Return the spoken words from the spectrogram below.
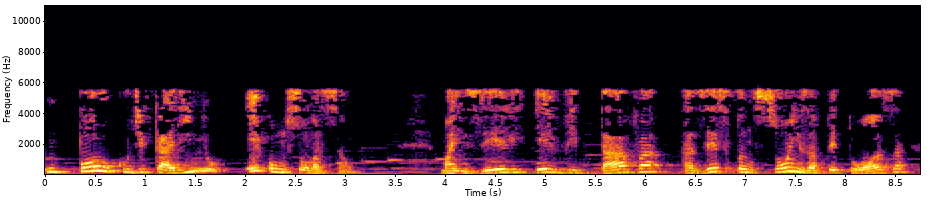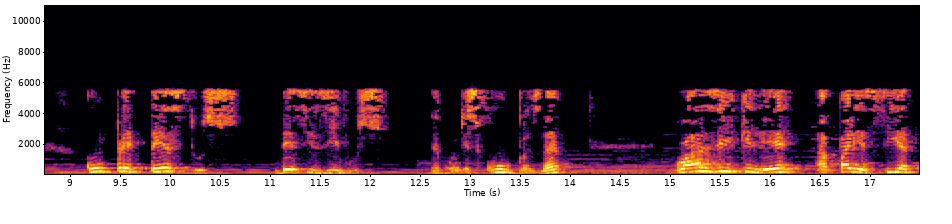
um pouco de carinho e consolação. Mas ele evitava as expansões afetuosas com pretextos decisivos, né, com desculpas, né? Quase que lhe aparecia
